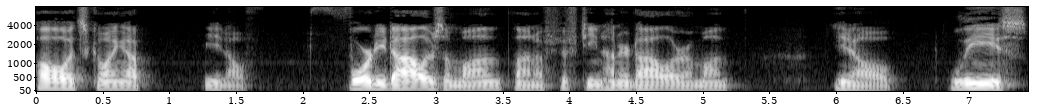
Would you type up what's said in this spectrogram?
oh, it's going up, you know, $40 a month on a $1,500 a month, you know, lease,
